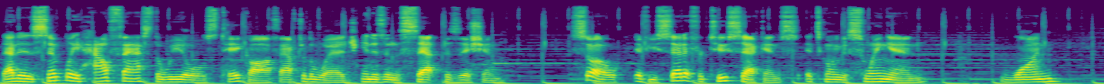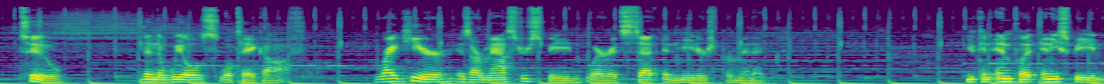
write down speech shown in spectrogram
That is simply how fast the wheels take off after the wedge and is in the set position. So if you set it for two seconds, it's going to swing in one, two, then the wheels will take off. Right here is our master speed where it's set in meters per minute. You can input any speed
